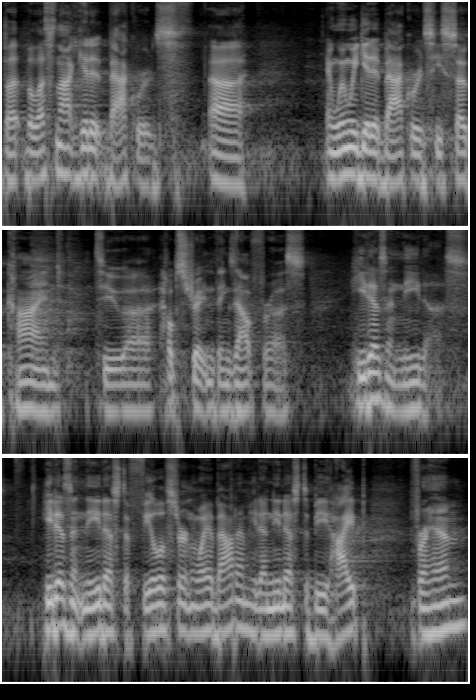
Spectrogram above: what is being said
but, but let's not get it backwards. Uh, and when we get it backwards, He's so kind to uh, help straighten things out for us. He doesn't need us. He doesn't need us to feel a certain way about Him. He doesn't need us to be hype for Him.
